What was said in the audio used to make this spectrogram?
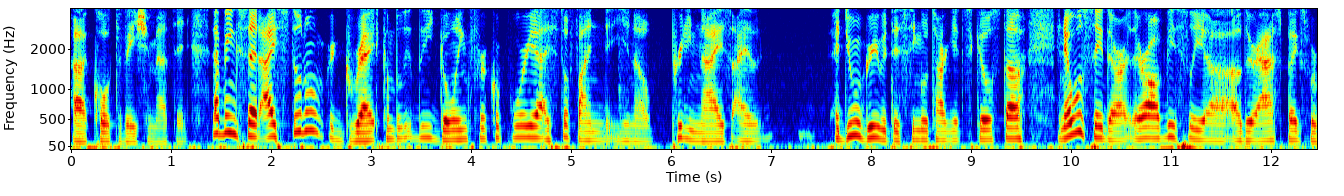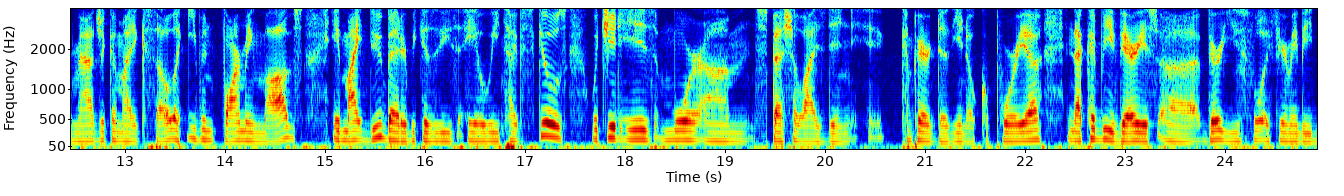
uh, cultivation method. That being said, I still don't regret completely going for Corporia. I still find it, you know, pretty nice. I I do agree with this single target skill stuff, and I will say there are there are obviously uh, other aspects where Magicka might excel, like even farming mobs. It might do better because of these AOE type skills, which it is more um, specialized in eh, compared to you know Corporia, and that could be various uh, very useful if you're maybe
